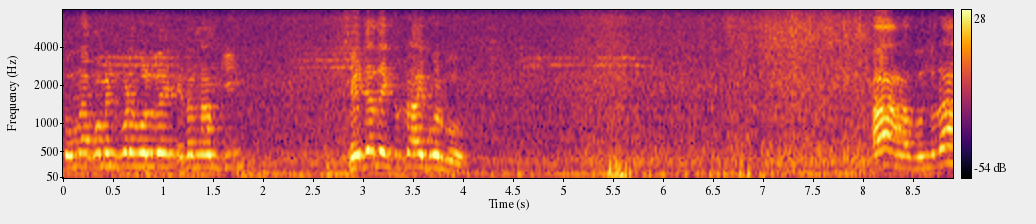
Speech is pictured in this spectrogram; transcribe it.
তোমরা কমেন্ট করে বলবে, এটার নাম কি? সেইটাতে একটু ট্রাই করব। আহ, বন্ধুরা,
